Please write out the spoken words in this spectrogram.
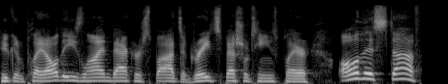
who can play all these linebacker spots, a great special teams player, all this stuff.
